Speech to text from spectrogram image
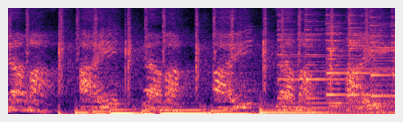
Namah, Ai Namah, Ai Namah, Ai.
